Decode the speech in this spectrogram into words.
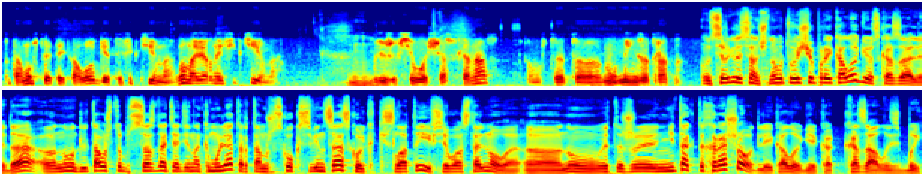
Потому что это экология, это эффективно. Ну, наверное, эффективно. Угу. Ближе всего сейчас для нас потому что это ну, менее затратно. Сергей Александрович, ну вот вы еще про экологию сказали, да? Ну, для того, чтобы создать один аккумулятор, там же сколько свинца, сколько кислоты и всего остального. Э, ну, это же не так-то хорошо для экологии, как казалось бы.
